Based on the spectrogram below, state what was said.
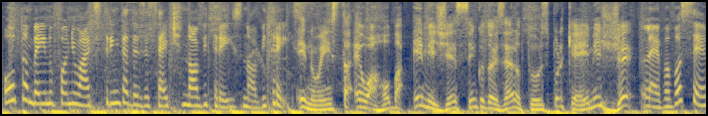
ou também no fone Whats 3017 9393. E no Insta é o arroba MG520 Tours, porque é MG. Leva você. Você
